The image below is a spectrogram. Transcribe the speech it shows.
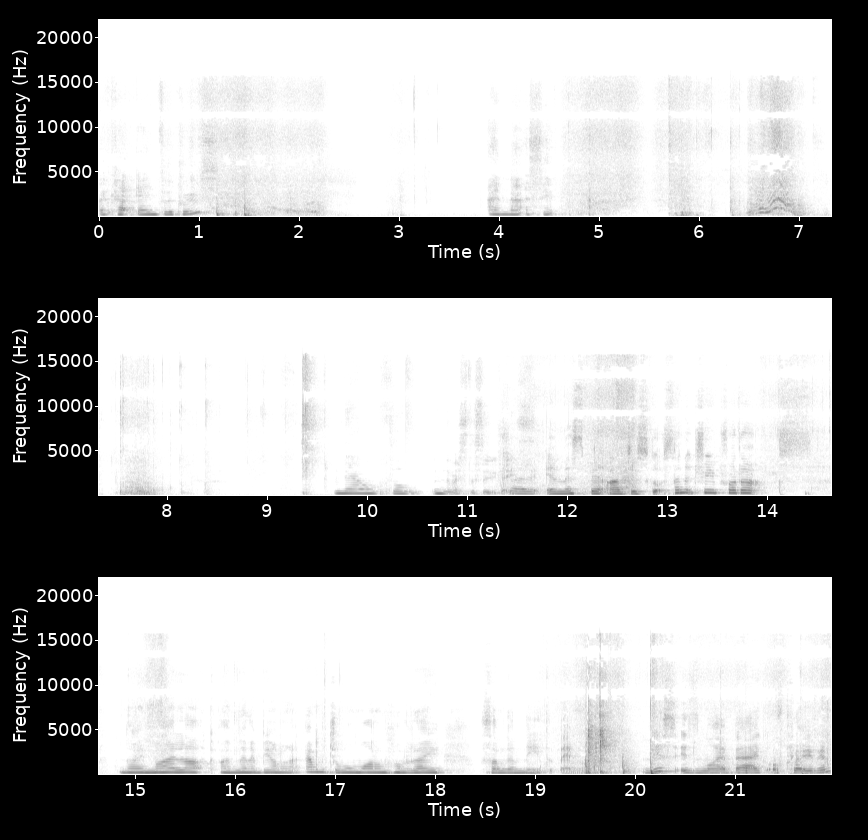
a cat game for the cruise and that's it. Now for the rest of the suitcase. So in this bit I've just got sanitary products. Now my luck, I'm going to be on an Amazon one on holiday, so I'm going to need them. This is my bag of clothing.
